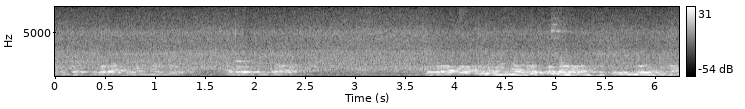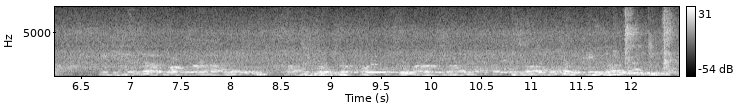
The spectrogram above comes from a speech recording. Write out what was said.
అందరికీ కూడా అభినందనలు. అదేవిధంగా అభినందనలు ప్రధానమంత్రి తెలియజేస్తున్నాం. మీ జీవితాలు బాగుపడాలని మనస్ఫూర్తిగా కోరుకుంటూ మరొకసారి అందరికీ స్వాగతం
